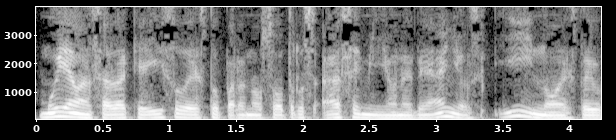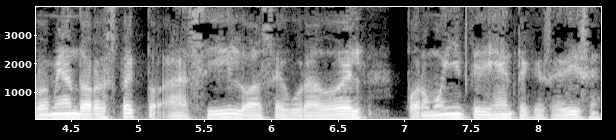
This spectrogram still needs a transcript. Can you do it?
muy avanzada que hizo esto para nosotros hace millones de años. Y no estoy bromeando al respecto, así lo ha asegurado él, por muy inteligente que se dice.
